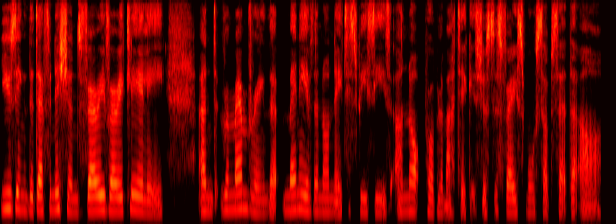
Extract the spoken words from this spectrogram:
using the definitions very, very clearly and remembering that many of the non native species are not problematic. It's just this very small subset that are.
